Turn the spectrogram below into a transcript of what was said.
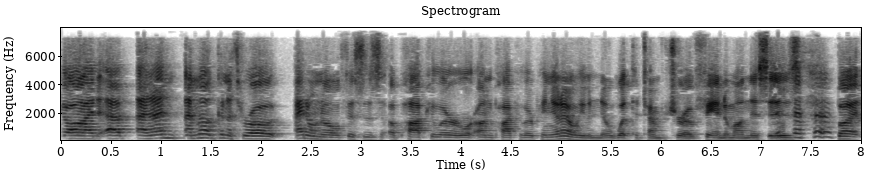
God, uh, and I'm I'm not going to throw out. I don't know if this is a popular or unpopular opinion. I don't even know what the temperature of fandom on this is. but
